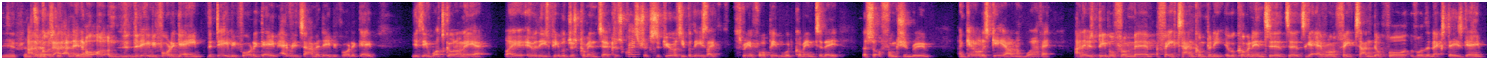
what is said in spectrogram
Yeah, and of course, and then yeah. on, the day before the game, the day before the game, every time a day before the game, you think, what's going on here? Like, who are these people just come into? Because it's quite strict security, but these like three or four people would come into the the sort of function room and get all this gear out and whatever. And it was people from um, a fake tan company who were coming in to, to, to get everyone fake tanned up for, for the next day's game,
